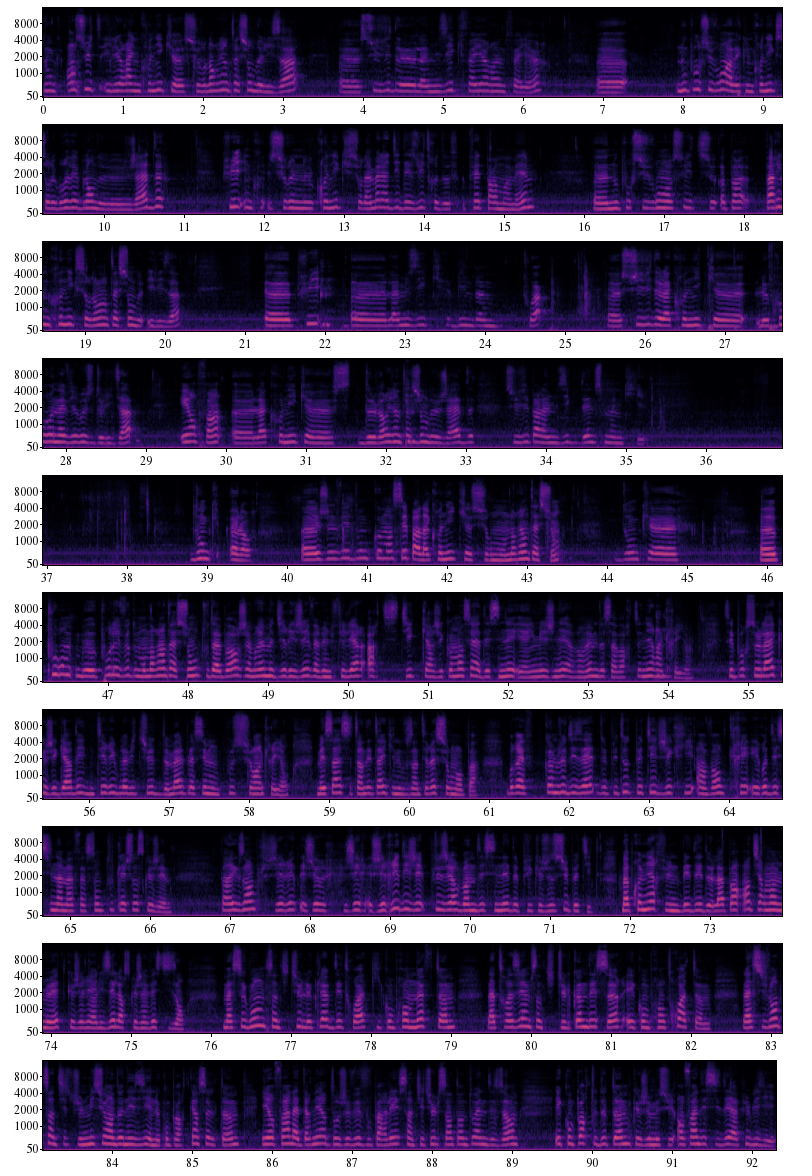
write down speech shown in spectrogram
donc ensuite il y aura une chronique sur l'orientation de Lisa, suivie de la musique Fire on Fire. nous poursuivrons avec une chronique sur le brevet blanc de Jade puis sur une chronique sur la maladie des huîtres faite par moi-même. Euh, nous poursuivrons ensuite euh, par, une chronique sur l'orientation de Elisa. Euh, puis la musique Bim Bam Toi, suivie de la chronique Le coronavirus de Lisa. Et enfin, la chronique de l'orientation de Jade, suivie par la musique Dance Monkey. Donc, alors, euh, je vais donc commencer par la chronique sur mon orientation. Donc, euh, euh, pour, pour les vœux de mon orientation, tout d'abord, j'aimerais me diriger vers une filière artistique car j'ai commencé à dessiner et à imaginer avant même de savoir tenir un crayon. C'est pour cela que j'ai gardé une terrible habitude de mal placer mon pouce sur un crayon. Mais ça, c'est un détail qui ne vous intéresse sûrement pas. Bref, comme je disais, depuis toute petite, j'écris, invente, crée et redessine à ma façon toutes les choses que j'aime. Par exemple, j'ai rédigé plusieurs bandes dessinées depuis que je suis petite. Ma première fut une BD de lapin entièrement muette que j'ai réalisée lorsque j'avais 6 ans. Ma seconde s'intitule Le Club des Trois, qui comprend 9 tomes. La troisième s'intitule Comme des sœurs et comprend 3 tomes. La suivante s'intitule Mission Indonésie et ne comporte qu'un seul tome. Et enfin, la dernière dont je vais vous parler s'intitule Saint-Antoine des Ormes et comporte 2 tomes que je me suis enfin décidée à publier.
